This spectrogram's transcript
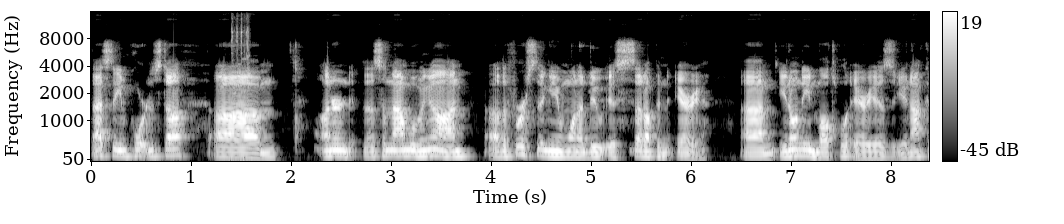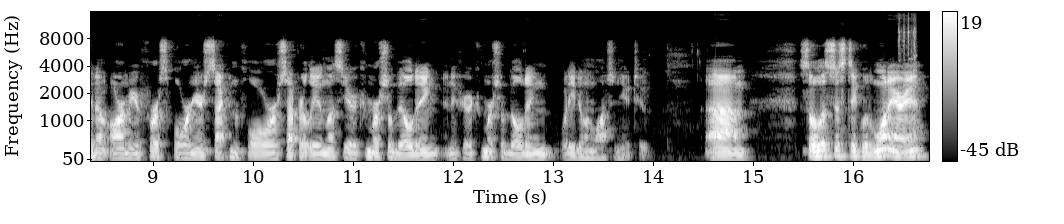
that's the important stuff. Um, under, so now moving on, uh, the first thing you want to do is set up an area. Um, you don't need multiple areas. You're not going to arm your first floor and your second floor separately unless you're a commercial building. And if you're a commercial building, what are you doing watching YouTube? Um, so let's just stick with one area.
